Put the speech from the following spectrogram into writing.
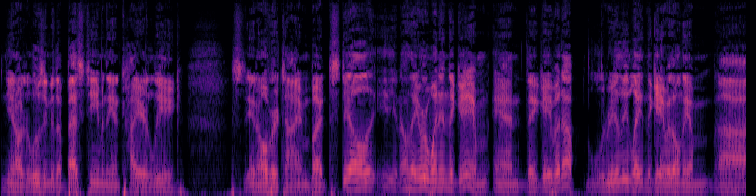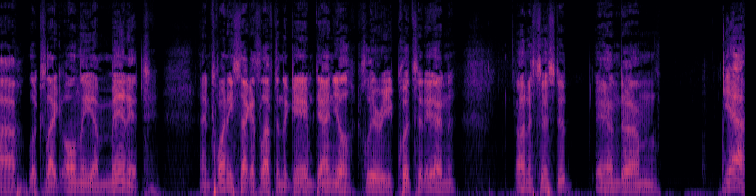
you know losing to the best team in the entire league in overtime, but still, you know, they were winning the game and they gave it up really late in the game with only a uh, looks like only a minute and 20 seconds left in the game. Daniel Cleary puts it in unassisted, and um, yeah,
